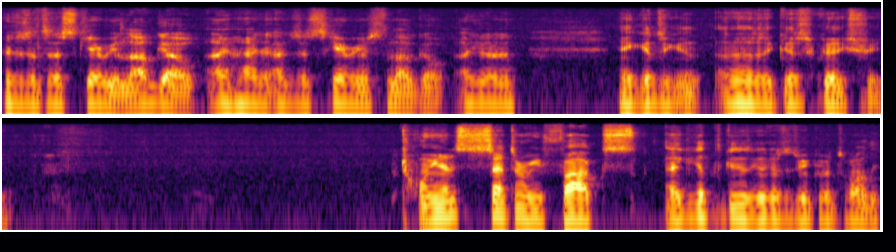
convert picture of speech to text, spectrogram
it's just a scary logo. I had a the scariest logo. I got. I get to get uh, get great street. 20th Century Fox. I get to get to control.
